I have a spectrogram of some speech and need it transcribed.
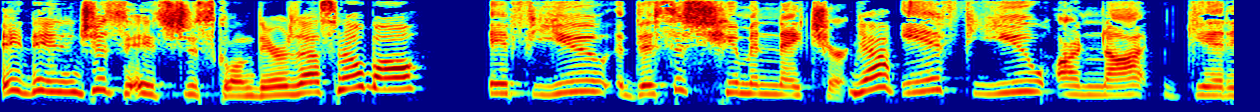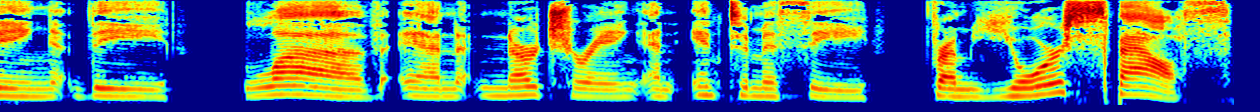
it, it just, it's just going. There's that snowball. if you this is human nature Yeah. if you are not getting the love and nurturing and intimacy from your spouse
